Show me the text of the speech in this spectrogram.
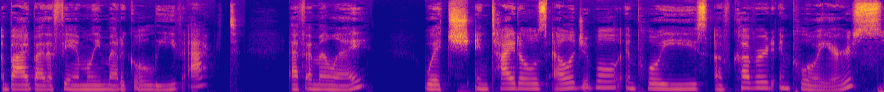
abide by the Family Medical Leave Act FMLA, which entitles eligible employees of covered employers,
